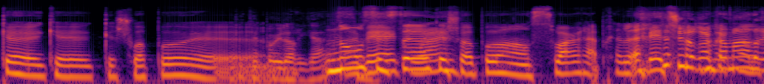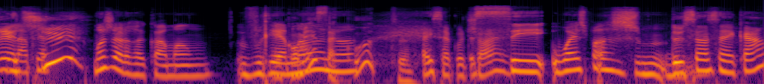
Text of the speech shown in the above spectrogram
que, que, que je sois pas. euh, T'as pas eu d'orgasme? Non, c'est ça, ouais. que je sois pas en sueur après la. Mais tu le recommanderais-tu? Moi, je le recommande. Mais Vraiment. Combien ça là. coûte? Hey, ça coûte cher. C'est. Ouais, je pense. Je... 250?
